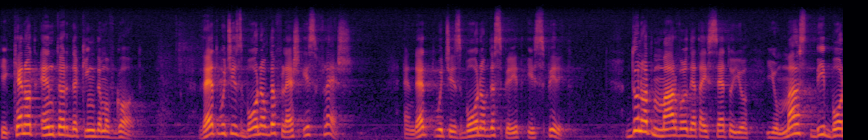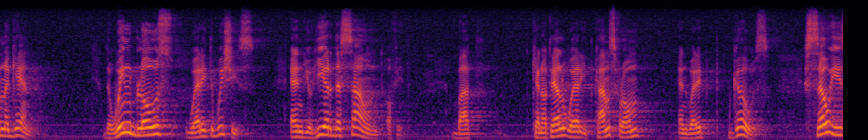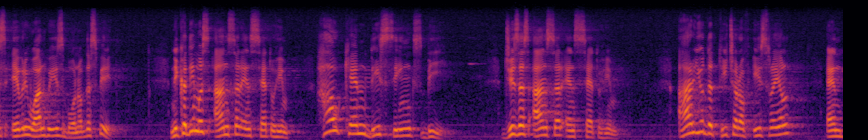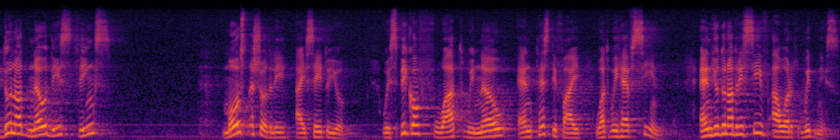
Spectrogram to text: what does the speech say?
he cannot enter the kingdom of God. That which is born of the flesh is flesh, and that which is born of the Spirit is spirit. Do not marvel that I said to you, You must be born again. The wind blows where it wishes, and you hear the sound of it, but cannot tell where it comes from and where it goes. So is everyone who is born of the Spirit. Nicodemus answered and said to him, How can these things be? Jesus answered and said to him, Are you the teacher of Israel and do not know these things? Most assuredly, I say to you, we speak of what we know and testify what we have seen, and you do not receive our witness.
